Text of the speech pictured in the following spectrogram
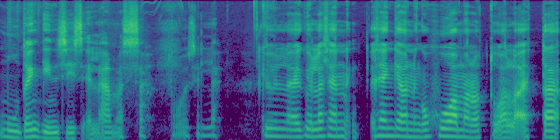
muutenkin siis elämässä toisille. Kyllä, ja kyllä sen, senkin on niin kuin huomannut tuolla, että,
